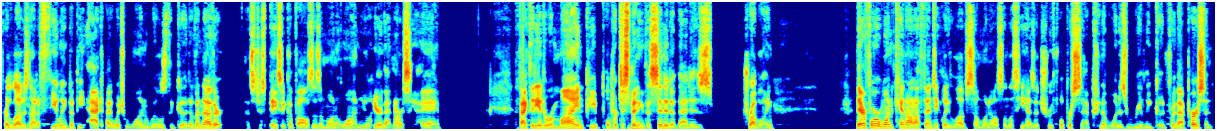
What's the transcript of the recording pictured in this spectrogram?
for love is not a feeling but the act by which one wills the good of another. That's just basic Catholicism 101. You'll hear that in RCIA. The fact that he had to remind people participating in the synod of that is troubling. Therefore, one cannot authentically love someone else unless he has a truthful perception of what is really good for that person.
